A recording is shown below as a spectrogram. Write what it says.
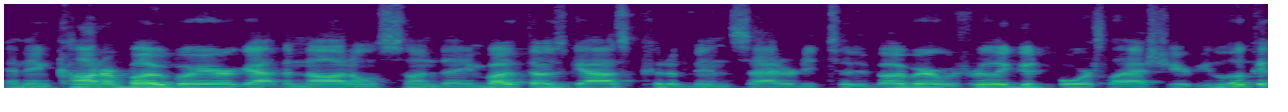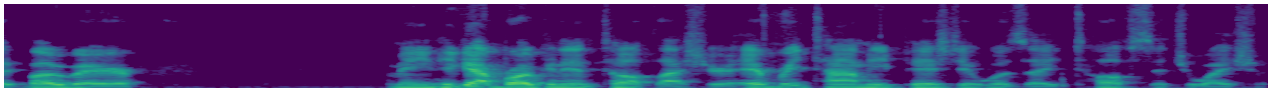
And then Connor Bovair got the nod on Sunday. And both those guys could have been Saturday too. Bovair was really good for us last year. If you look at Bovair, I mean, he got broken in tough last year. Every time he pitched, it was a tough situation.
